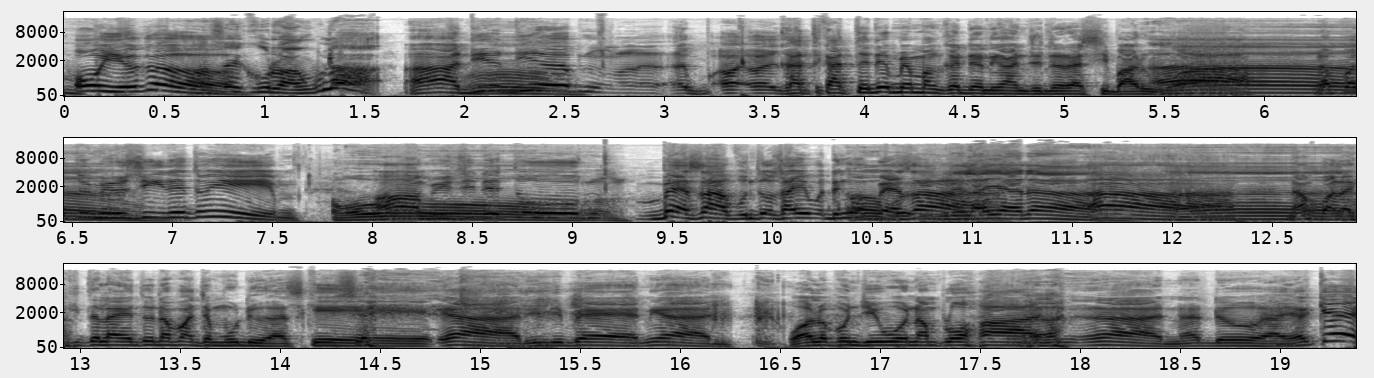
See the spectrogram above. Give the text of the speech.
Oh, ya ke? Ah, Saya kurang pula Ah dia Hmm. dia uh, uh, kata-kata dia memang kena dengan generasi baru Ah. lah. Lepas tu muzik dia tu Im. Oh. Ah muzik dia tu best lah untuk saya dengar Oh, best boleh- lah. boleh layan lah. Ah. Ah. Nampaklah kita layan tu nampak macam muda lah sikit. kan indie band kan. Walaupun jiwa 60-an kan. Aduh. Hai. Okey.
